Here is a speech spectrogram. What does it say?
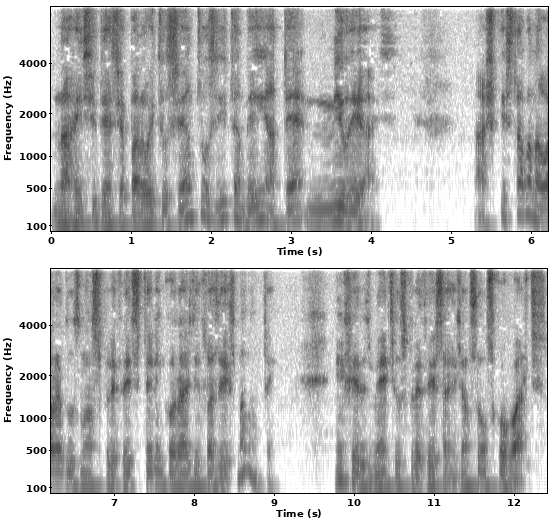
na reincidência para 800 e também até mil reais. Acho que estava na hora dos nossos prefeitos terem coragem de fazer isso, mas não tem. Infelizmente, os prefeitos da região são os covardes.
